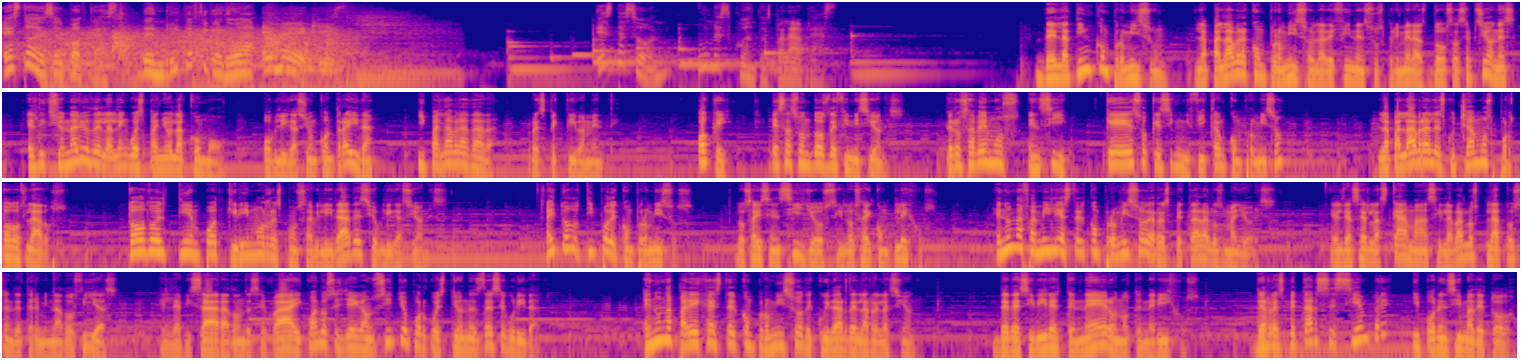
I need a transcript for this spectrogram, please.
Esto es el podcast de Enrique Figueroa MX. Estas son unas cuantas palabras. Del latín compromisum, la palabra compromiso la define en sus primeras dos acepciones el diccionario de la lengua española como obligación contraída y palabra dada, respectivamente. Ok, esas son dos definiciones, pero ¿sabemos en sí qué es o qué significa un compromiso? La palabra la escuchamos por todos lados. Todo el tiempo adquirimos responsabilidades y obligaciones. Hay todo tipo de compromisos. Los hay sencillos y los hay complejos. En una familia está el compromiso de respetar a los mayores, el de hacer las camas y lavar los platos en determinados días, el de avisar a dónde se va y cuándo se llega a un sitio por cuestiones de seguridad. En una pareja está el compromiso de cuidar de la relación, de decidir el tener o no tener hijos, de respetarse siempre y por encima de todo.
